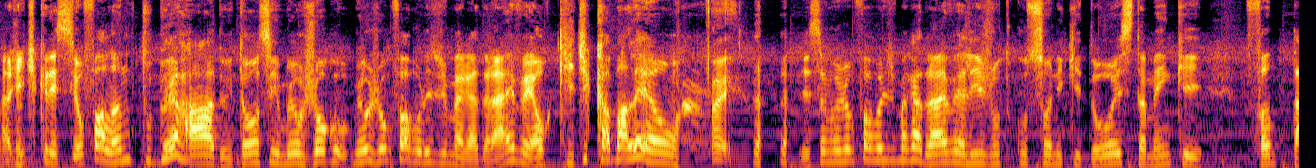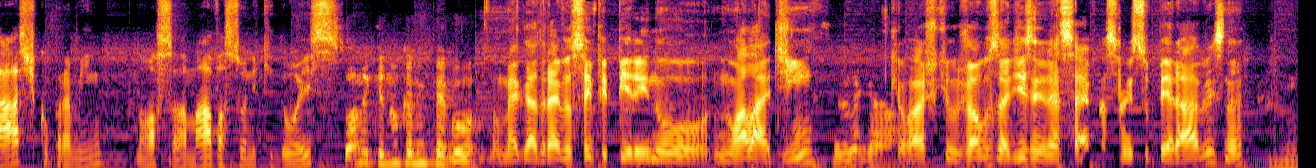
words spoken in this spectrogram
a gente cresceu falando tudo errado. Então, assim, meu jogo, meu jogo favorito de Mega Drive é o Kid Camaleão. Aí. Esse é o meu jogo favorito de Mega Drive ali, junto com o Sonic 2 também, que fantástico pra mim. Nossa, eu amava Sonic 2. Sonic nunca me pegou. No Mega Drive eu sempre pirei no, no Aladdin, Isso é legal. que eu acho que os jogos da Disney nessa época são insuperáveis, né? Uhum.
